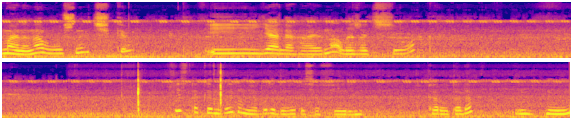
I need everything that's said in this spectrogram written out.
В мене навушнички. І я лягаю на лежачок. І з таким видом я буду дивитися фільм. Круто, да? Угу.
